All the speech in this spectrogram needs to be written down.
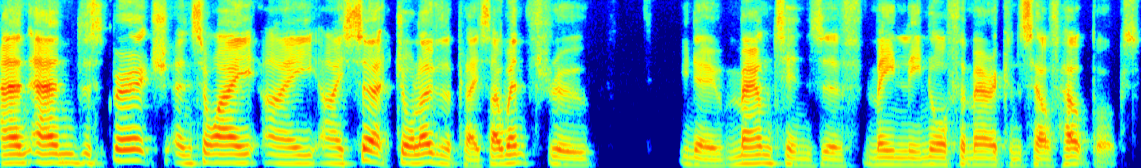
and and the spiritual and so I I I searched all over the place. I went through, you know, mountains of mainly North American self-help books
